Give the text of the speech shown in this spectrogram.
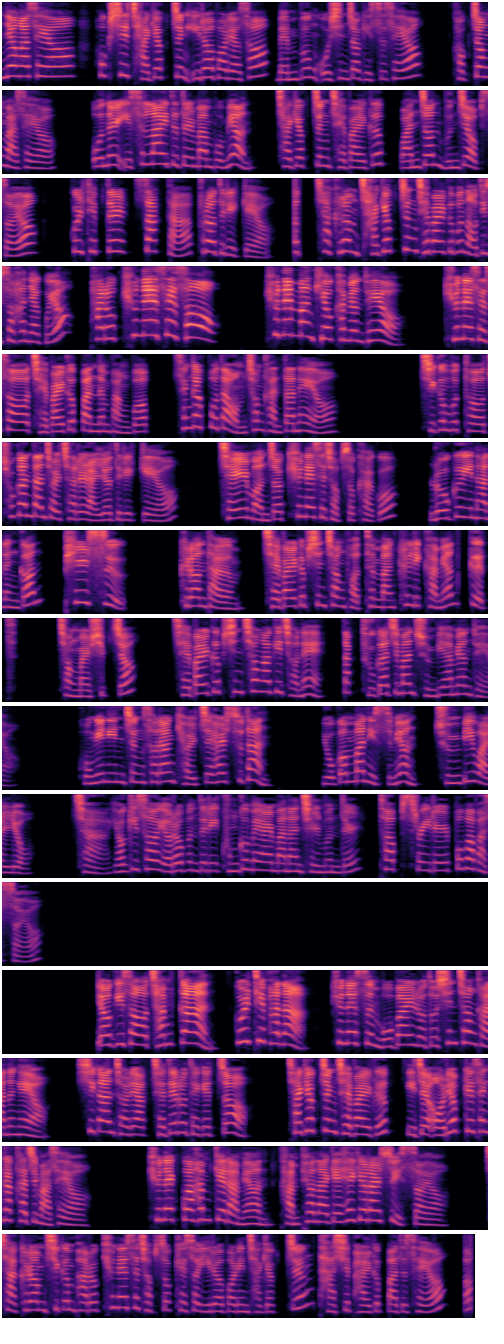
안녕하세요. 혹시 자격증 잃어버려서 멘붕 오신 적 있으세요? 걱정 마세요. 오늘 이 슬라이드들만 보면 자격증 재발급 완전 문제 없어요. 꿀팁들 싹 다 풀어드릴게요. 자, 그럼 자격증 재발급은 어디서 하냐고요? 바로 큐넷에서! 큐넷만 기억하면 돼요. 큐넷에서 재발급 받는 방법 생각보다 엄청 간단해요. 지금부터 초간단 절차를 알려드릴게요. 제일 먼저 큐넷에 접속하고 로그인 하는 건 필수. 그런 다음 재발급 신청 버튼만 클릭하면 끝. 정말 쉽죠? 재발급 신청하기 전에 딱 두 가지만 준비하면 돼요. 공인인증서랑 결제할 수단. 요것만 있으면 준비 완료. 자, 여기서 여러분들이 궁금해할 만한 질문들 톱 3를 뽑아봤어요. 여기서 잠깐! 꿀팁 하나! 큐넷은 모바일로도 신청 가능해요. 시간 절약 제대로 되겠죠? 자격증 재발급 이제 어렵게 생각하지 마세요. 큐넷과 함께라면 간편하게 해결할 수 있어요. 자, 그럼 지금 바로 큐넷에 접속해서 잃어버린 자격증 다시 발급받으세요.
